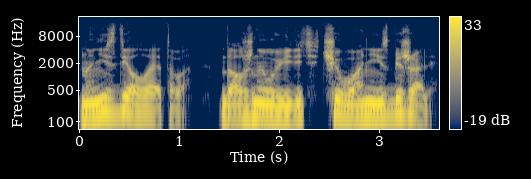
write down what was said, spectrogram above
но не сделала этого. Должны увидеть, чего они избежали.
